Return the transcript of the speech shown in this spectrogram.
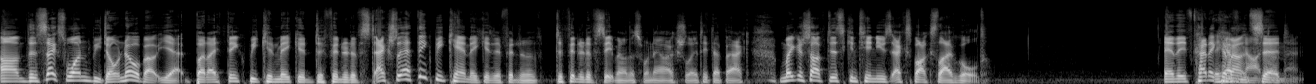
Um, this next one we don't know about yet, but I think we can make a definitive. St- actually, I think we can make a definitive definitive statement on this one now. Actually, I take that back. Microsoft discontinues Xbox Live Gold, and they've kind of They come out and said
